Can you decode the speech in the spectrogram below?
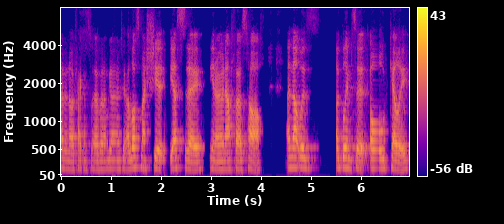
i don't know if i can swear but i'm going to. I lost my shit yesterday you know in our first half and that was a glimpse at old kellie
